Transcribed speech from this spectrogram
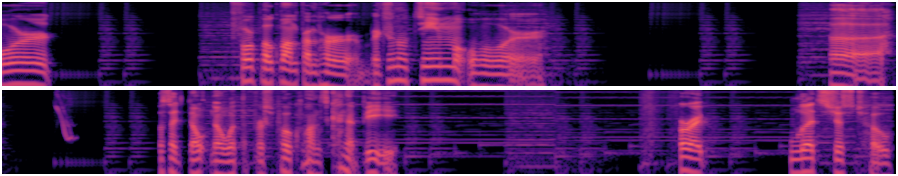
four four Pokemon from her original team, or uh? Because I don't know what the first Pokemon's gonna be. All right, Let's just hope.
